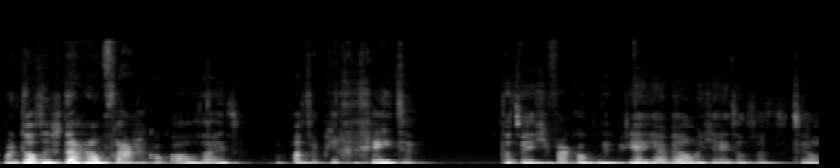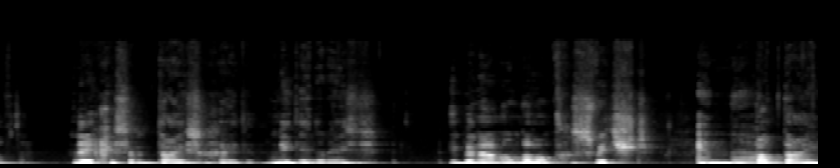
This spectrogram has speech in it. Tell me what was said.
Maar dat is, daarom vraag ik ook altijd, wat heb je gegeten? Dat weet je vaak ook niet meer. Ja, jij wel, want je eet altijd hetzelfde. Nee, gisteren heb ik Thais gegeten. Niet Indonesisch. Ik ben naar een ander land geswitcht. En eh, Pad Thai.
